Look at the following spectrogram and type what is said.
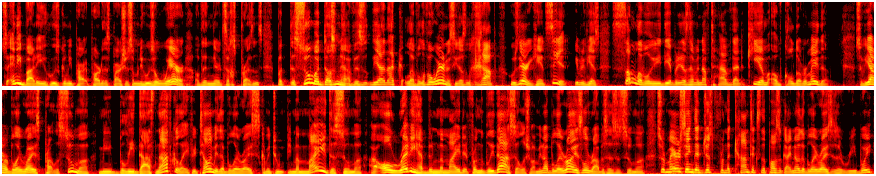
So anybody who's going to be part, part of this parsha, somebody who's aware of the Nirtzach's presence, but the Suma doesn't have his, the, that level of awareness. He doesn't chap who's there. He can't see it. Even if he has some level of idea, but he doesn't have enough to have that kiyum of Kol Davar Meda. So v'yara b'lei rois prat l'suma mi b'li das nafkale. If you're telling me that b'lei rois is coming to be mamayit the suma, I already have been mamayit from the b'li das. So l'shmami no b'lei l'rabba says suma. So Meir is saying that just from the context of the pasuk, I know that b'lei rois is a riboy,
